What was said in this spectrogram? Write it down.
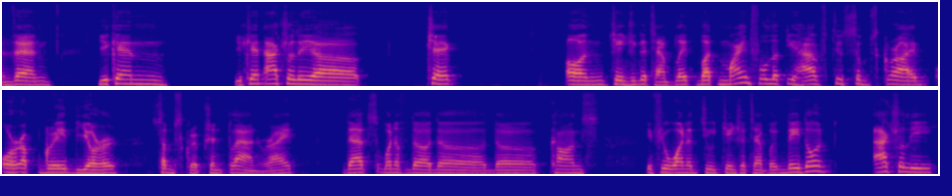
And then you can you can actually uh check on changing the template but mindful that you have to subscribe or upgrade your subscription plan right? That's one of the the the cons if you wanted to change the template. They don't actually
